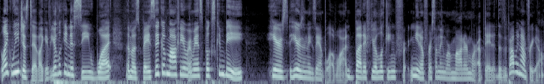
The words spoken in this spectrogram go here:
like we just did, like if you're looking to see what the most basic of mafia romance books can be, here's here's an example of one. But if you're looking for, you know, for something more modern, more updated, this is probably not for you.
